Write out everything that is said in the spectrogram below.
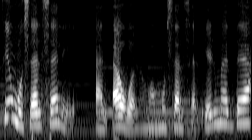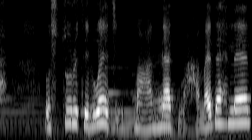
في مسلسلين الأول هو مسلسل المداح أسطورة الوادي مع النجم حمادة هلال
